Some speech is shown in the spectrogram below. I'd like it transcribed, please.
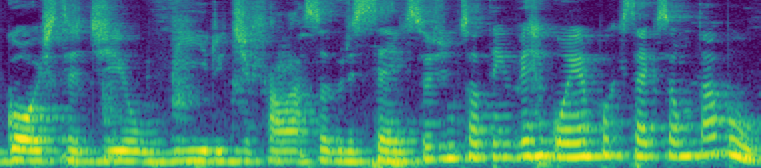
gosta de ouvir e de falar sobre sexo. A gente só tem vergonha porque sexo é um tabu.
